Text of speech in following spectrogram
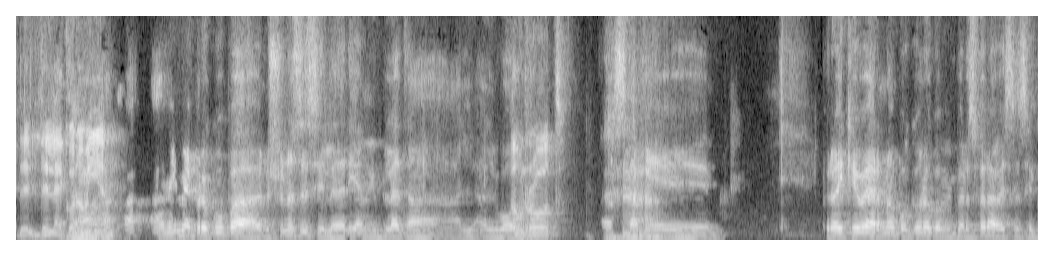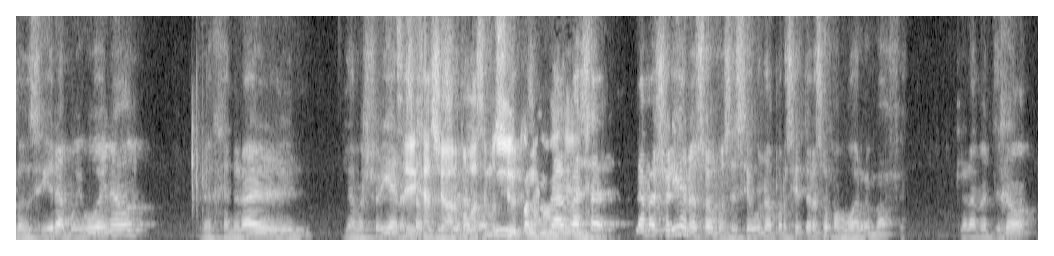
De, la economía. a, mí me preocupa, yo no sé si le daría mi plata al, bot. A un robot. pero hay que ver, ¿no? Porque uno como inversor a veces se considera muy bueno, pero en general la mayoría no Se deja llevar por las emociones. La, mayoría no somos ese 1%, no somos Warren Buffett. Claramente no.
